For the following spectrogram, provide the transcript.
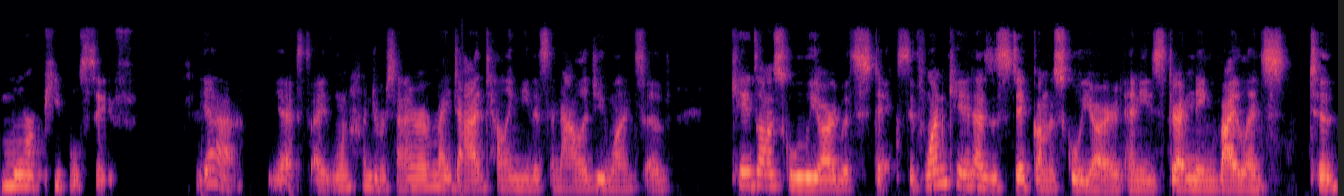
more people safe. Yeah, yes, I 100%. I remember my dad telling me this analogy once of kids on a schoolyard with sticks. If one kid has a stick on the schoolyard and he's threatening violence to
